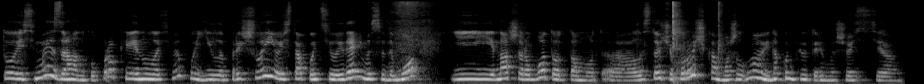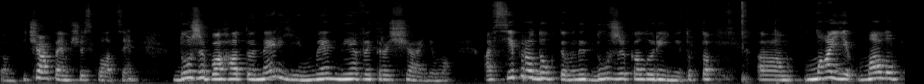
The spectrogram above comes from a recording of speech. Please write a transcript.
то ось ми зранку прокинулись, ми поїли, прийшли, і ось так от цілий день ми сидимо. І наша робота, от там от е, листочок, ручка, можливо, ну і на комп'ютері ми щось е, там печатаємо, щось клацаємо. Дуже багато енергії ми не витрачаємо. А всі продукти вони дуже калорійні. Тобто має мало б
